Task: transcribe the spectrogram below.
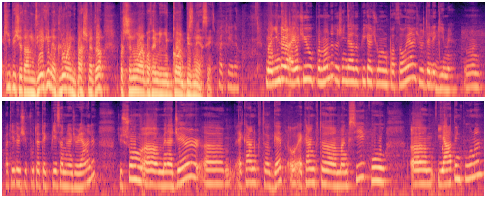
ekipi që ta ndjekin e të luajnë bashkë me të për të shënuar po themi një gol biznesi. Patjetër. Domethënë një ndër ajo që ju përmendët është një ndër ato pika që unë po thoja, që është delegimi. Domethënë patjetër që futet tek pjesa menaxheriale, që shumë uh, menaxherë uh, e kanë këtë gap, e kanë këtë mangësi ku uh, japin punën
